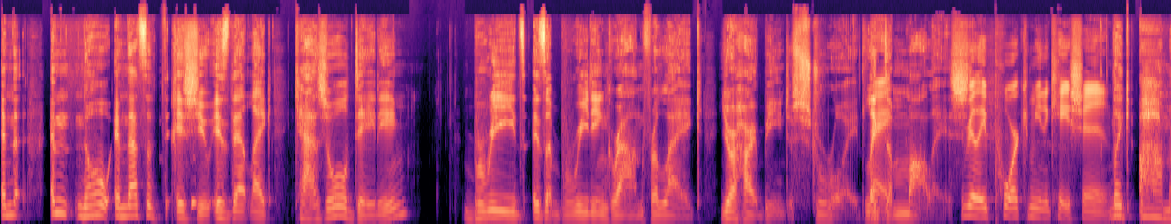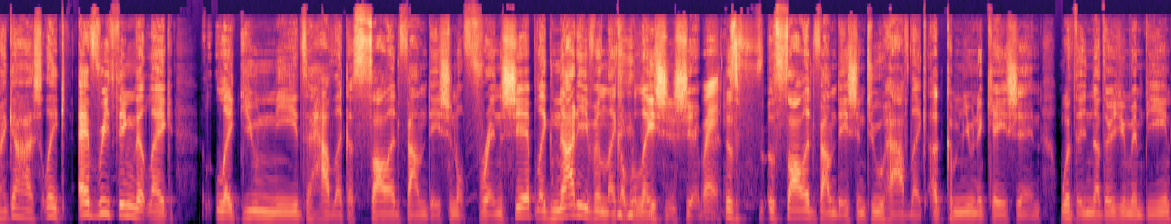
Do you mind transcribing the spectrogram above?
And and no, and that's the th- issue is that like casual dating breeds is a breeding ground for like your heart being destroyed, like Right. demolished. Really poor communication. Like, oh my gosh, like everything that like like you need to have like a solid foundational friendship, like not even like a relationship. Right. There's f- a solid foundation to have like a communication with another human being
